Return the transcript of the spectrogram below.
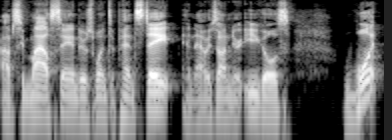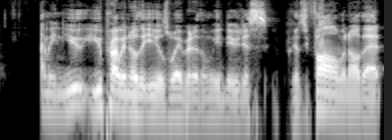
obviously Miles Sanders went to Penn State and now he's on your Eagles. What I mean, you you probably know the Eagles way better than we do just because you follow him and all that.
